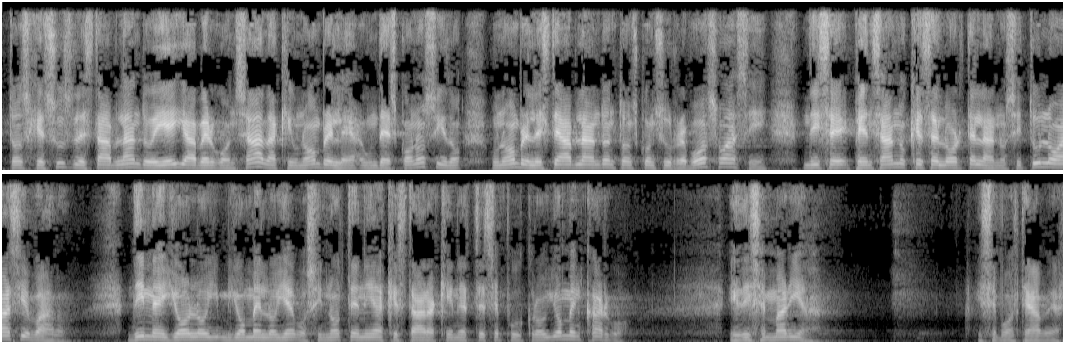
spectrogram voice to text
entonces Jesús le está hablando y ella avergonzada que un hombre, un desconocido, un hombre le esté hablando, entonces con su rebozo así, dice, pensando que es el hortelano, si tú lo has llevado, dime yo, lo, yo me lo llevo, si no tenía que estar aquí en este sepulcro, yo me encargo. Y dice María, y se voltea a ver.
